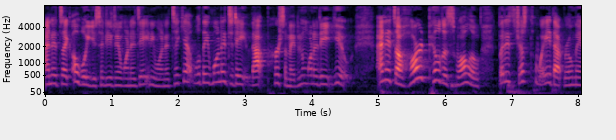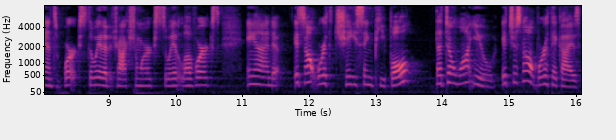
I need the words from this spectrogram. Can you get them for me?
And it's like, oh, well, you said you didn't want to date anyone. It's like, yeah, well, they wanted to date that person. They didn't want to date you. And it's a hard pill to swallow, but it's just the way that romance works, the way that attraction works, the way that love works. And it's not worth chasing people that don't want you. It's just not worth it, guys.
